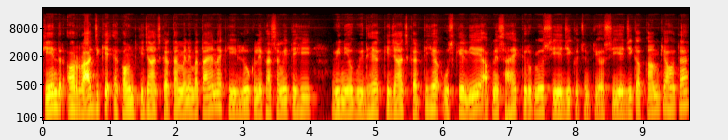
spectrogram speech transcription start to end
केंद्र और राज्य के अकाउंट की जाँच करता है मैंने बताया ना कि लोक लेखा समिति ही विनियोग विधेयक की जाँच करती है, उसके लिए अपने सहायक के रूप में वो सी को चुनती है। और सीएजी का काम क्या होता है?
